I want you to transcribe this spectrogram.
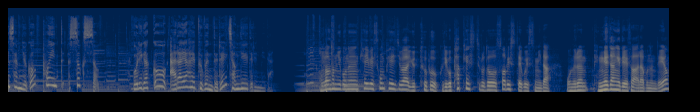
365 포인트 쏙쏙. 우리가 꼭 알아야 할 부분들을 정리해 드립니다. 건강 365는 KBS 홈페이지와 유튜브 그리고 팟캐스트로도 서비스되고 있습니다. 오늘은 백내장에 대해서 알아보는데요.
